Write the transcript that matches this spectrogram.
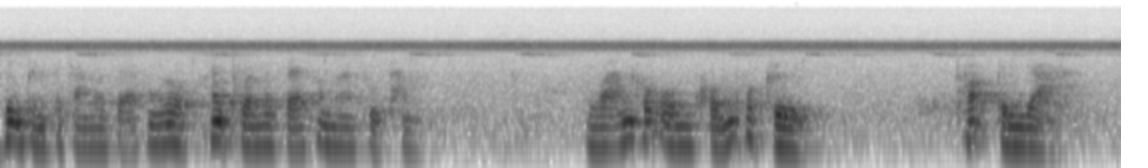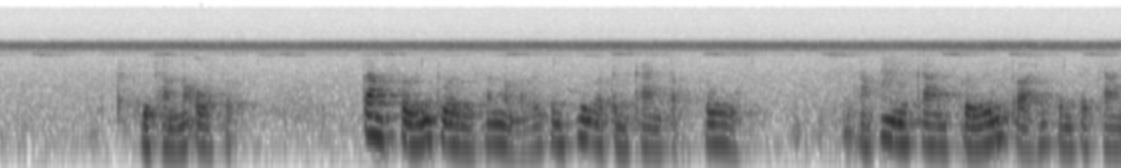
ซึ่งเป็นประการกระแสของโลก ให้ทวนกระแสเข้ามาสู่ธรรมหวานก็อมขมก็คืนเพราะเป็นยาคือธรรมโอสถต้องฝืนตัวอยู่เสมอจึงชื่อว่าเป็นการต่อสู้ หากมีการฝืนต่อให้เป็นไปตาม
